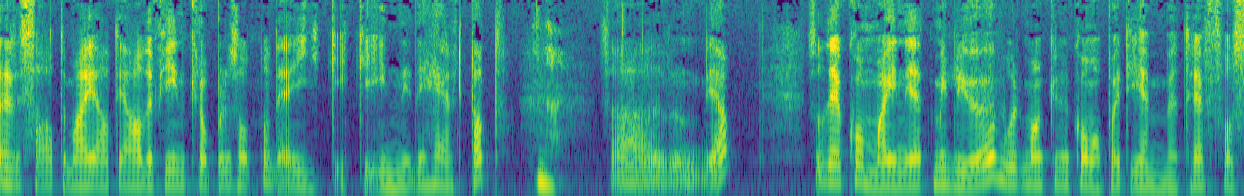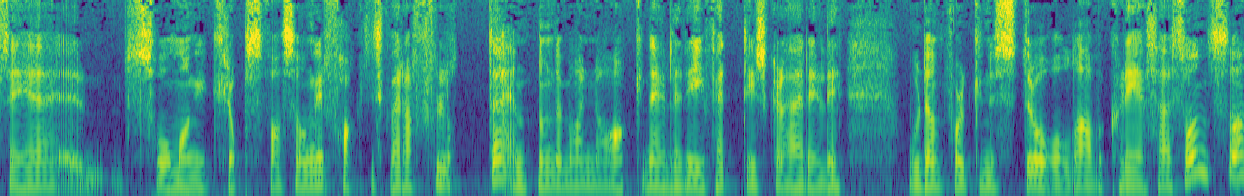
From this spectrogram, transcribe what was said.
eller sa til meg at jeg hadde fin kropp eller sånt, og det gikk ikke inn i det hele tatt. Så ja. Så det å komme inn i et miljø hvor man kunne komme på et hjemmetreff og se så mange kroppsfasonger faktisk være flotte, enten om de var nakne eller i fetisjklær, eller hvordan folk kunne stråle av å kle seg sånn, så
